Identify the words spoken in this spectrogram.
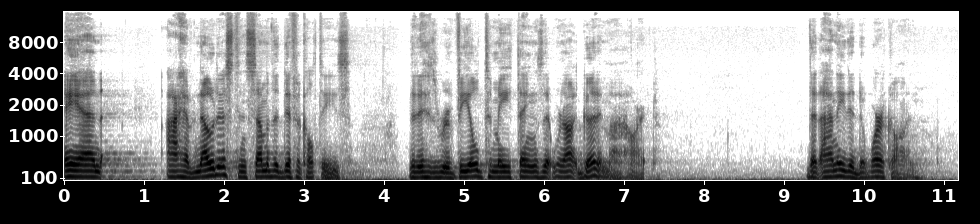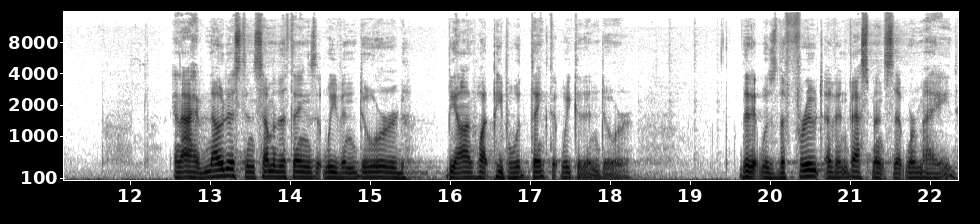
And I have noticed in some of the difficulties that it has revealed to me things that were not good in my heart that I needed to work on. And I have noticed in some of the things that we've endured beyond what people would think that we could endure that it was the fruit of investments that were made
